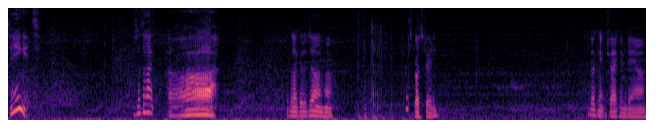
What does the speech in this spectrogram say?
Dang it! There's nothing I... Ah! Nothing I could have done, huh? That's frustrating. See if I can't track him down.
